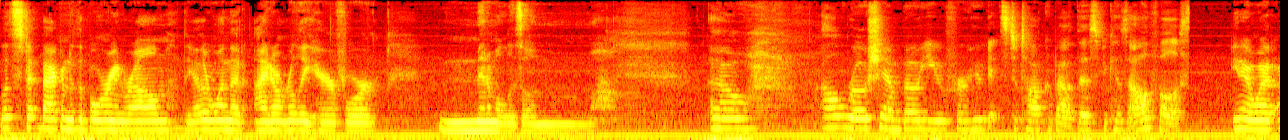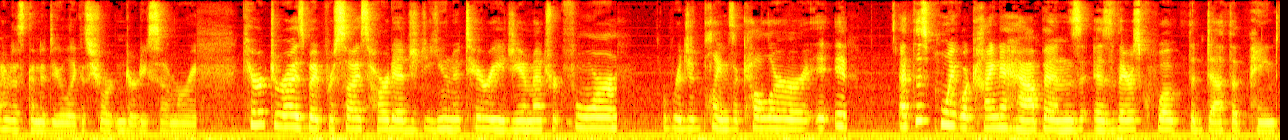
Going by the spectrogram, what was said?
let's step back into the boring realm. The other one that I don't really care for minimalism. Oh, I'll Rochambeau you for who gets to talk about this because I'll fall asleep. You know what? I'm just going to do like a short and dirty summary. Characterized by precise, hard edged, unitary geometric form, rigid planes of color, it, it at this point, what kind of happens is there's, quote, the death of paint.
